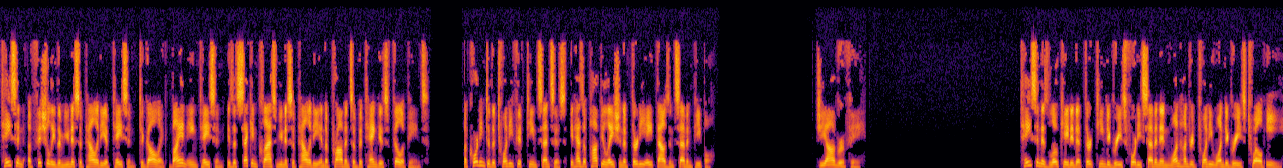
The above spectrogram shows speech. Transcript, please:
Taysan, officially the municipality of Taysan, Tagalog, Bayan ng Taysan, is a second-class municipality in the province of Batangas, Philippines. According to the 2015 census, it has a population of 38,007 people. Geography Taysan is located at 13 degrees 47 and 121 degrees 12 E.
